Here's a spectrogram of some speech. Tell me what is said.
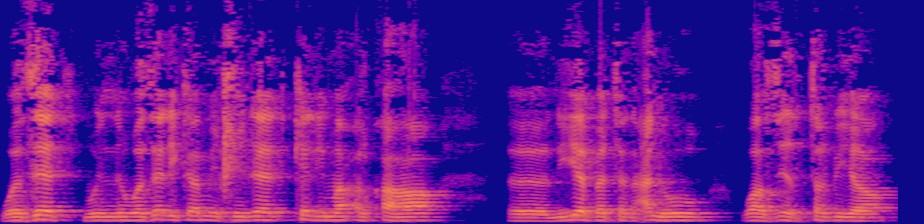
وذلك من خلال كلمة ألقاها نيابة عنه وزير التربية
